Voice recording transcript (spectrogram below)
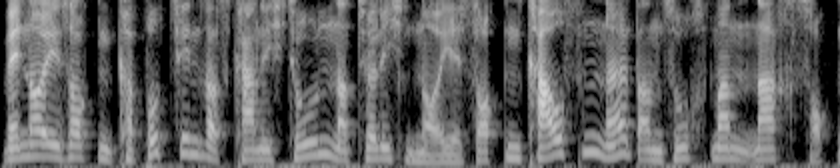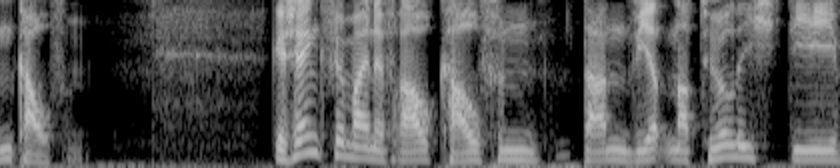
Wenn neue Socken kaputt sind, was kann ich tun? Natürlich neue Socken kaufen. Ne? Dann sucht man nach Socken kaufen. Geschenk für meine Frau kaufen, dann wird natürlich die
